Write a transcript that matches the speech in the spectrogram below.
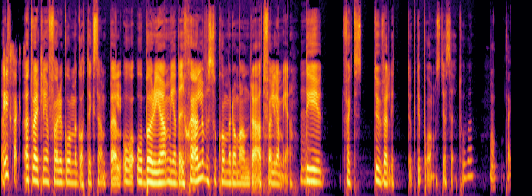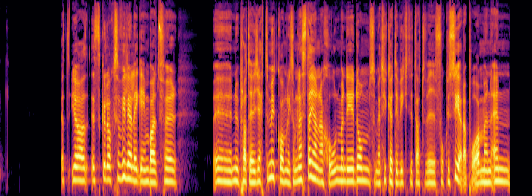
Att, Exakt. Att verkligen föregå med gott exempel och, och börja med dig själv så kommer de andra att följa med. Mm. Det är faktiskt du väldigt duktig på, måste jag säga, Tove. Ja, tack. Jag skulle också vilja lägga in bara för eh, nu pratar jag jättemycket om liksom nästa generation, men det är de som jag tycker att det är viktigt att vi fokuserar på. Men en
